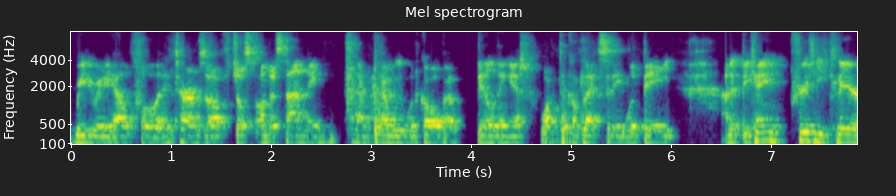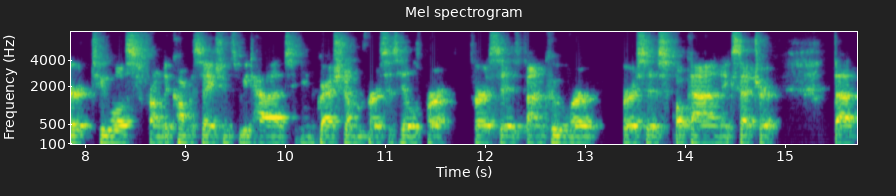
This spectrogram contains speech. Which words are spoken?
really, really helpful in terms of just understanding um, how we would go about building it, what the complexity would be. And it became pretty clear to us from the conversations we'd had in Gresham versus Hillsboro versus Vancouver versus Spokane, etc., that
